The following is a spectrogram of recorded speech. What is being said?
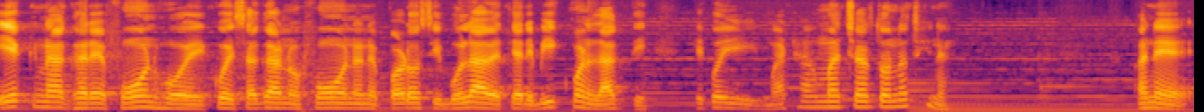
એકના ઘરે ફોન હોય, કોઈ સગાનો ફોન અને પડોશી બોલાવે ત્યારે બીક પણ લાગતી. કે કોઈ માઠા સમાચાર તો નથી ને? અને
